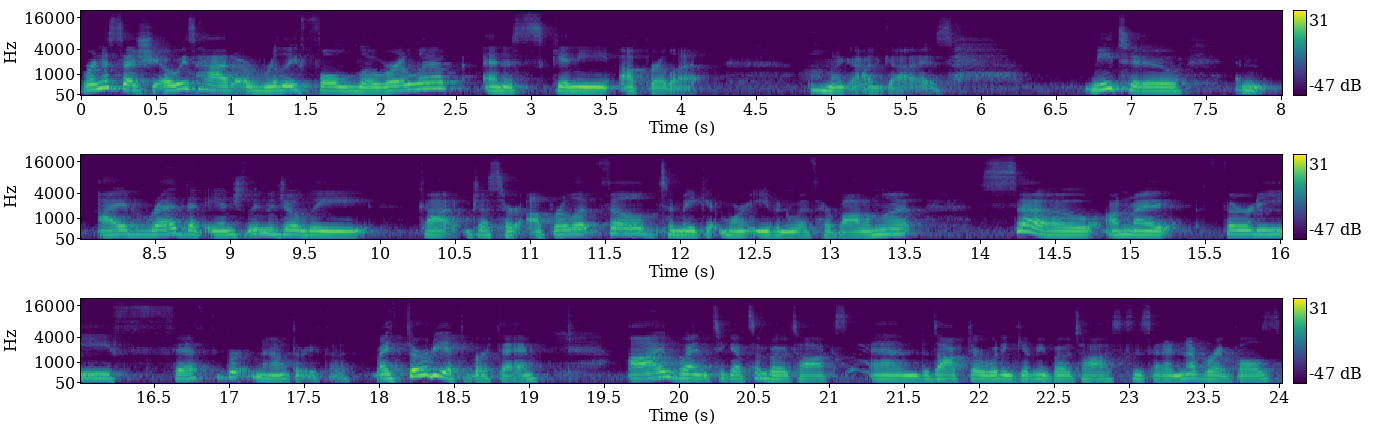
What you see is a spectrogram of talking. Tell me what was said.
Rinna says she always had a really full lower lip and a skinny upper lip. Oh my God, guys. Me too. And I had read that Angelina Jolie got just her upper lip filled to make it more even with her bottom lip. So on my 35th, no, 35th, my 30th birthday, I went to get some Botox and the doctor wouldn't give me Botox because he said I didn't have wrinkles.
